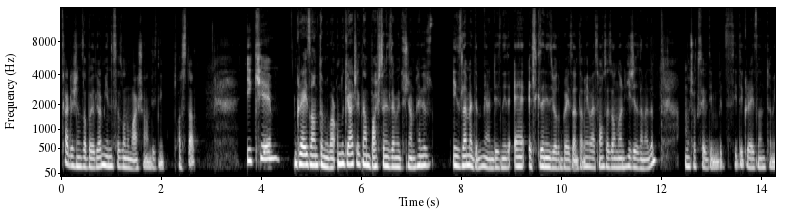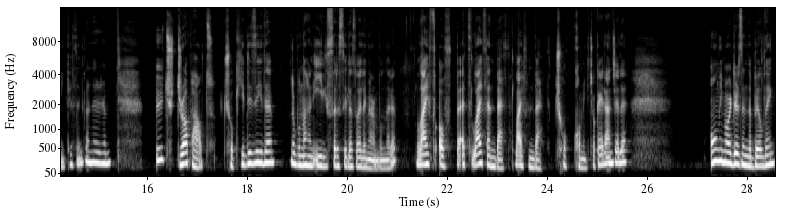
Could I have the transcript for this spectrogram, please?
Kardashians'a bayılıyorum. Yeni sezonu var şu an Disney Plus'ta. İki, Grey's Anatomy var. Onu gerçekten baştan izlemeyi düşünüyorum. Henüz izlemedim. Yani Disney'de e, eskiden izliyordum Grey's Anatomy ve son sezonlarını hiç izlemedim. Ama çok sevdiğim bir diziydi. Grey's Anatomy'yi kesinlikle öneririm. 3. Dropout. Çok iyi diziydi. Bunlar hani iyilik sırasıyla söylemiyorum bunları. Life of Beth, Life and Beth, Life and Beth. Çok komik, çok eğlenceli. Only Murders in the Building.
